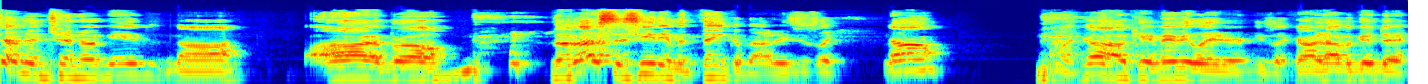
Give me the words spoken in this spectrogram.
guys have Nintendo games? Nah. All right, bro. The best is he didn't even think about it. He's just like, no. I'm like, oh, okay, maybe later. He's like, all right, have a good day.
